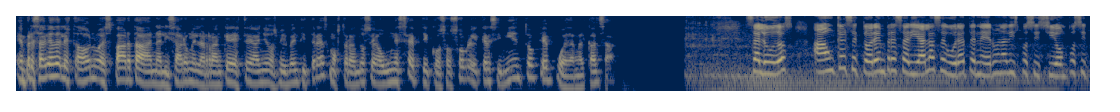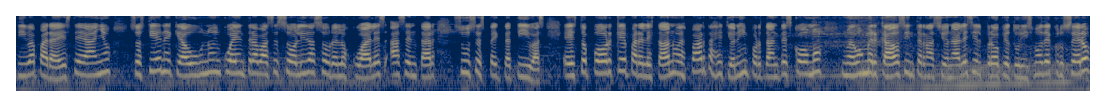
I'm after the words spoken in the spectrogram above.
Empresarios del estado Nueva Esparta analizaron el arranque de este año 2023 mostrándose aún escépticos sobre el crecimiento que puedan alcanzar. Saludos. Aunque el sector empresarial asegura tener una disposición positiva para este año, sostiene que aún no encuentra bases sólidas sobre los cuales asentar sus expectativas. Esto porque para el Estado de Nueva Esparta gestiones importantes como nuevos mercados internacionales y el propio turismo de crucero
